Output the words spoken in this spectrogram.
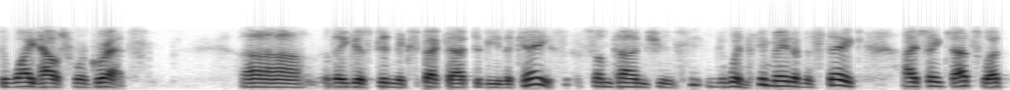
the White House regrets. Uh, they just didn't expect that to be the case. Sometimes you, when they made a mistake, I think that's what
